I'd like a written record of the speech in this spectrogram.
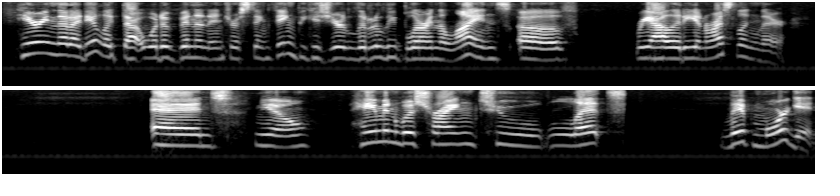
hearing that idea like that would have been an interesting thing because you're literally blurring the lines of reality and wrestling there. And you know Heyman was trying to let Liv Morgan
